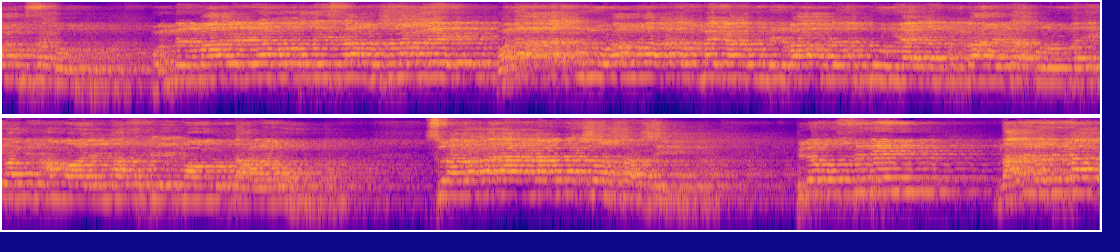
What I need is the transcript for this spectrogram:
আনফুসাকুম। অন্যের মালের নিরাপত্তা ইসলাম ঘোষণা করে, ওয়ালা তাকুলু আমওয়ালাকুম বাইনাকুম বিল বাতিল ওয়া তুদু ইলা আল-ফিকার তাকুলু ফারিকাম মিন আমওয়ালিন নাস বিল ইসমি ওয়া আনতুম তা'লামুন সূরা বাকারা, নাম্বার 188 প্রিয় উপস্থিতি, নারীর অধিকার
